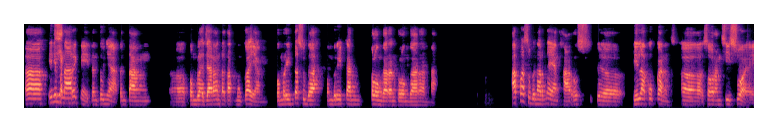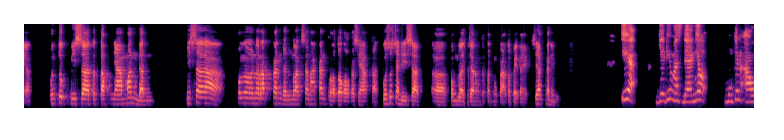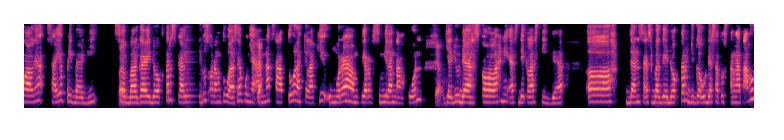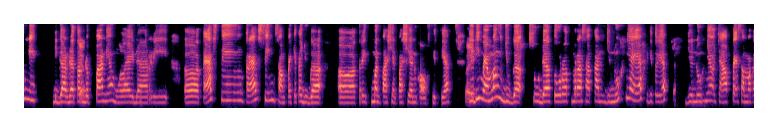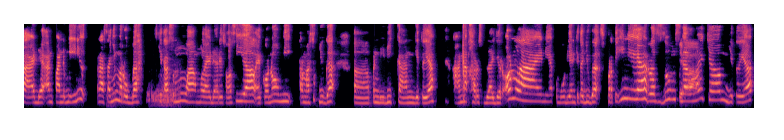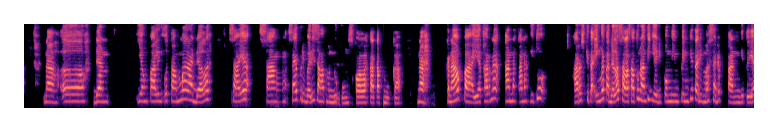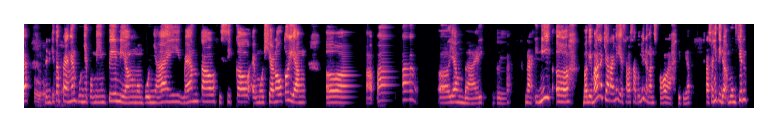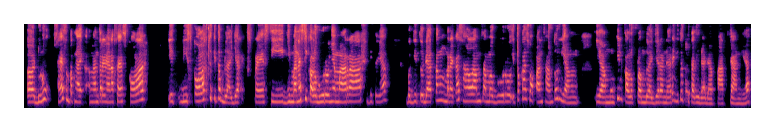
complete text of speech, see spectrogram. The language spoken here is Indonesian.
uh, ini ya. menarik nih tentunya tentang uh, pembelajaran tatap muka yang pemerintah sudah memberikan kelonggaran-kelonggaran. Nah, apa sebenarnya yang harus uh, dilakukan uh, seorang siswa ya untuk bisa tetap nyaman dan bisa menerapkan dan melaksanakan protokol kesehatan, khususnya di saat uh, pembelajaran tatap muka atau PTM. Silakan Ibu. Iya, jadi Mas Daniel, mungkin awalnya saya pribadi Baik. sebagai dokter sekaligus orang tua, saya punya ya. anak satu laki-laki umurnya hampir 9 tahun, ya. jadi udah sekolah nih SD kelas 3, uh, eh, dan saya sebagai dokter juga udah satu setengah tahun nih di garda ya. terdepan ya, ya mulai dari uh, testing, tracing sampai kita juga uh, treatment pasien-pasien COVID ya. Baik. Jadi memang juga sudah turut merasakan jenuhnya ya gitu ya. ya. Jenuhnya capek sama keadaan pandemi ini rasanya merubah kita semua mulai dari sosial, ekonomi, termasuk juga uh, pendidikan gitu ya. Anak harus belajar online ya, kemudian kita juga seperti ini ya, harus Zoom segala ya. macam gitu ya. Nah, uh, dan yang paling utama adalah saya sang saya pribadi sangat mendukung sekolah tatap muka. Nah, kenapa? Ya karena anak-anak itu harus kita ingat adalah salah satu nanti jadi pemimpin kita di masa depan gitu ya. Dan kita pengen punya pemimpin yang mempunyai mental, fisikal, emosional tuh yang uh, apa uh, yang baik gitu ya. Nah ini uh, bagaimana caranya ya salah satunya dengan sekolah gitu ya. Rasanya tidak mungkin uh, dulu saya sempat ng nganterin anak saya sekolah di sekolah tuh kita belajar ekspresi gimana sih kalau gurunya marah gitu ya begitu datang mereka salam sama guru itu kan sopan santun yang yang mungkin kalau pembelajaran daring itu kita tidak dapatkan ya.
